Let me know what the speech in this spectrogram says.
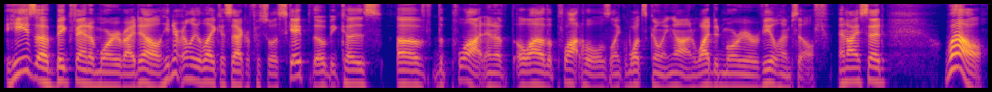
he's a big fan of Maury Rydell. He didn't really like A Sacrificial Escape, though, because of the plot and of a lot of the plot holes, like what's going on. Why did Maury reveal himself? And I said, well,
